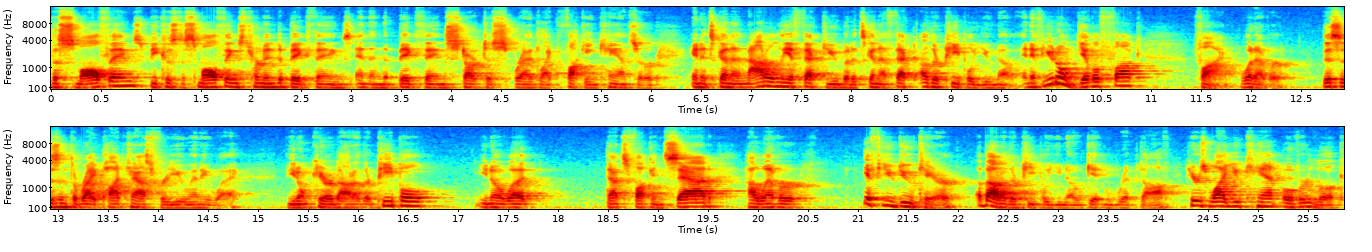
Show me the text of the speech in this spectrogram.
the small things because the small things turn into big things and then the big things start to spread like fucking cancer and it's going to not only affect you but it's going to affect other people you know and if you don't give a fuck fine whatever this isn't the right podcast for you anyway if you don't care about other people you know what? That's fucking sad. However if you do care about other people you know getting ripped off here's why you can't overlook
